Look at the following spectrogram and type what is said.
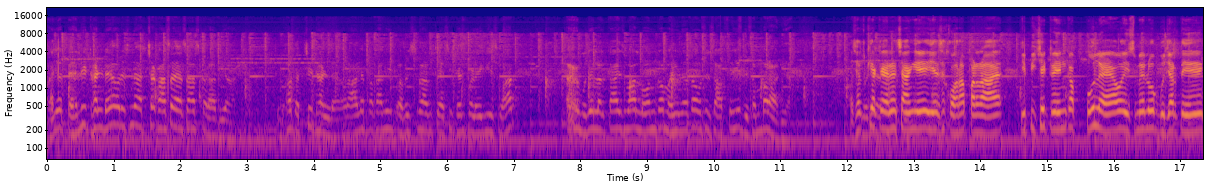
और ये पहली ठंड है और इसने अच्छा खासा एहसास करा दिया तो बहुत अच्छी ठंड है और आगे पता नहीं भविष्य में कैसी ठंड पड़ेगी इस बार। मुझे लगता है इस बार लोन का महीना था, उस हिसाब से ये दिसंबर आ गया। अच्छा तो क्या कहना चाहेंगे? ये जैसे कोहरा पड़ रहा है, ये पीछे ट्रेन का पुल है और इसमें लोग गुजरते हैं,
